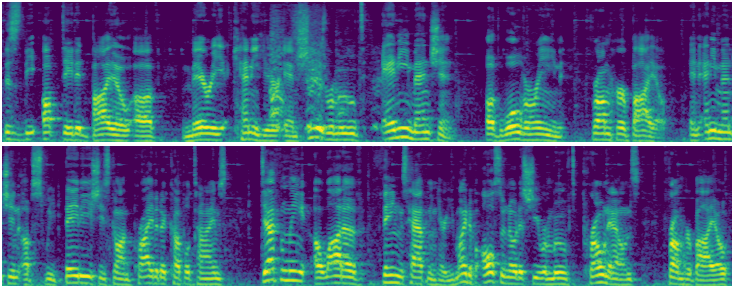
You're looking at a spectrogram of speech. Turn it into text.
this is the updated bio of Mary Kenney here, and she has removed any mention of Wolverine from her bio. And any mention of Sweet Baby, she's gone private a couple times, definitely a lot of things happening here. You might have also noticed she removed pronouns from her bio.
